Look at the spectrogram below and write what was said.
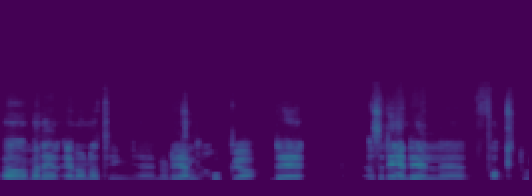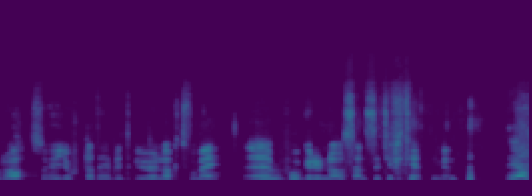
Ja, men en, en annen ting eh, når det gjelder hobbyer det, altså det er en del eh, faktorer som har gjort at det har blitt ødelagt for meg. Eh, Mm. På grunn av sensitiviteten min. Ja.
